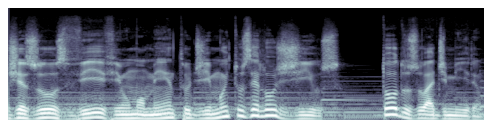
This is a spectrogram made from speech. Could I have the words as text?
Jesus vive um momento de muitos elogios. Todos o admiram.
